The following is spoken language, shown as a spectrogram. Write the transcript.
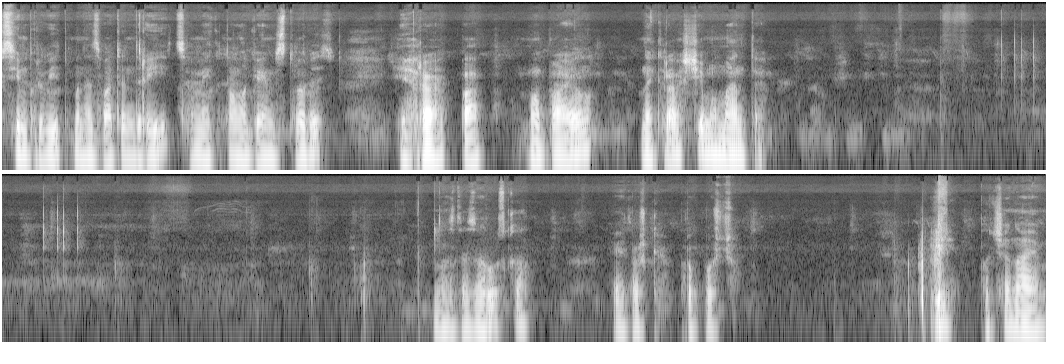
Всім привіт! Мене звати Андрій, це мій канал Game Stories. І гра PUBG Mobile Найкращі моменти. У нас де загрузка. Я її трошки пропущу. І починаємо.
